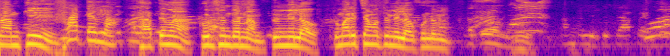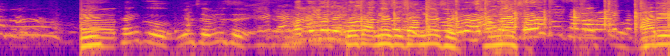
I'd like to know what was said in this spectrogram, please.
নাম কি? ফাতেমা। ফাতেমা খুব সুন্দর নাম। তুমি মিলাও। তোমার ইচ্ছা মতো মিলাও কোনটা মিল হ্যাঁ? তুমি সামনে আসো সামনে আসো সামনে আসো আরে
